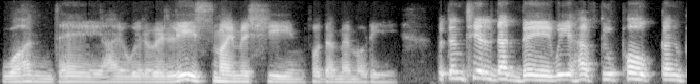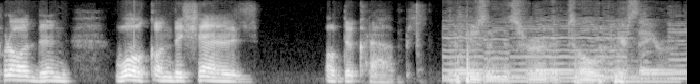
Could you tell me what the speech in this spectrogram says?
One day I will release my machine for the memory. But until that day, we have to poke and prod and walk on the shells of the crabs. It appears that Ms. Heard had told Hearsay, Your Honor.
